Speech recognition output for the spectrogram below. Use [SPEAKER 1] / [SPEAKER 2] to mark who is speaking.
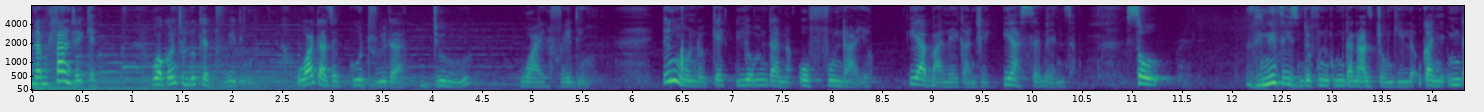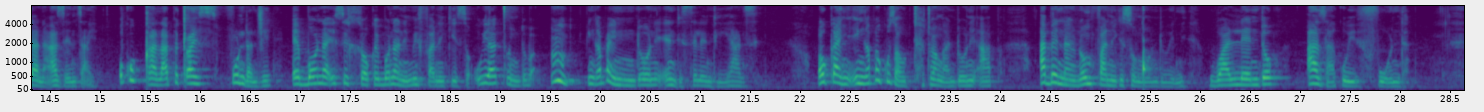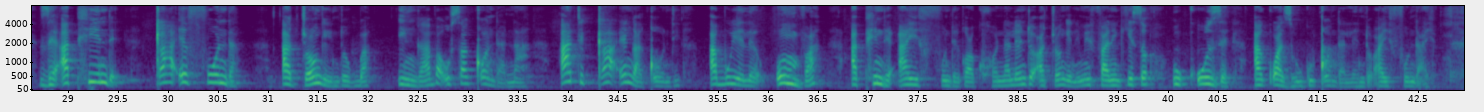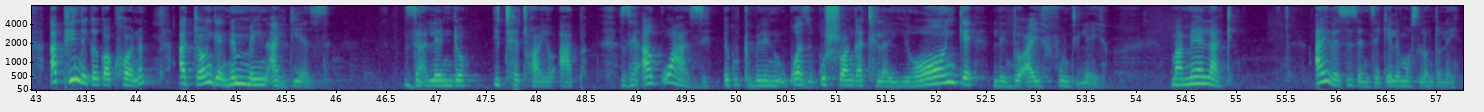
[SPEAKER 1] Namhlanje ke, we are going to look at reading. What does a good reader do while reading? Ingqondo ke yomntana ofundayo iyabaleka nje, iyasebenza. So Zininzi izinto efuneka umntana azijongile okanye umntana azenzayo. Okokuqala apha xa esifunda nje ebona isihloko ebona nemifanekiso uyacinga into yoba um ingaba yintoni endisele ndiyazi okanye ingaba kuzawuthethwa ngantoni apha abe nayo nomfanekiso ngqondweni wale nto aza kuyifunda. Ze aphinde xa efunda ajonge into yokuba Ingaba usaqonda na? Athi xa engaqondi, abuyele umva aphinde ayifunde kwakhona le nto, ajonge nemifanekiso ukuze akwazi ukuqonda le nto ayifundayo. Aphinde ke kwakhona ajonge nee-main ideas zale nto ithethwayo apha, ze akwazi ekugqibeleni ukwazi ukushwankathela yonke le nto ayifundileyo. Mamela ke, Ayives izenzekele mos lonto leyo.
